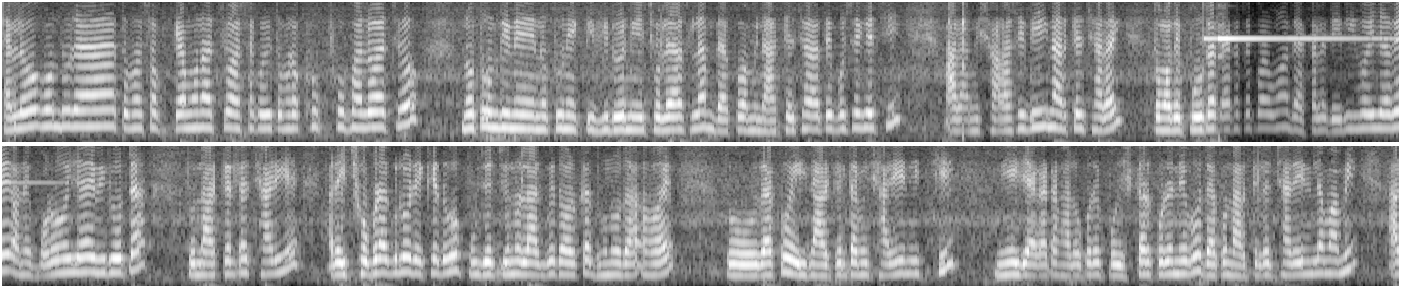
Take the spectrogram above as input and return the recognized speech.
হ্যালো বন্ধুরা, তোমরা সব কেমন আছো? আশা করি তোমরা খুব খুব ভালো আছো। নতুন দিনে নতুন একটি ভিডিও নিয়ে চলে আসলাম। দেখো, আমি নারকেল ছাড়াতে বসে গেছি, আর আমি সারাশি দিয়েই নারকেল ছাড়াই। তোমাদের পুরোটা দেখাতে পারব না, দেখালে দেরি হয়ে যাবে, অনেক বড় হয়ে যাবে ভিডিওটা। তো নারকেলটা ছাড়িয়ে, আর এই ছোবড়াগুলো রেখে দেবো, পুজোর জন্য লাগবে দরকার, ধুনো দেওয়া হয়। তো দেখো, এই নারকেলটা আমি ছাড়িয়ে নিচ্ছি। নিয়ে জায়গাটা ভালো করে পরিষ্কার করে নেব। দেখো নারকেলের ছাড়িয়ে নিলাম আমি, আর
